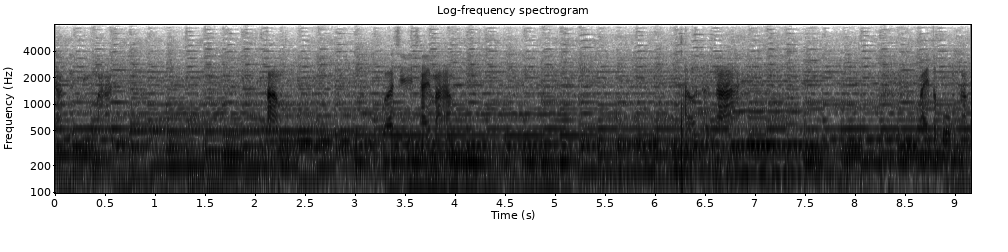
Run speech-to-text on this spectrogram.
จากนิปปิงมาทำเบอร์สีใช้มาครับเราเดินหน้าไปตะปุงครับ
